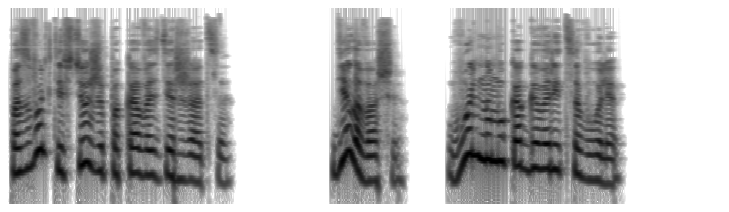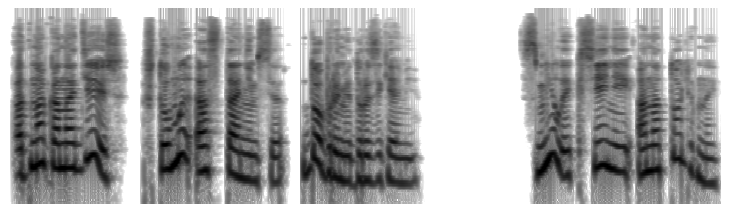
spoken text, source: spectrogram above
позвольте все же пока воздержаться. Дело ваше. Вольному, как говорится, воля. Однако надеюсь, что мы останемся добрыми друзьями. С милой Ксенией Анатольевной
